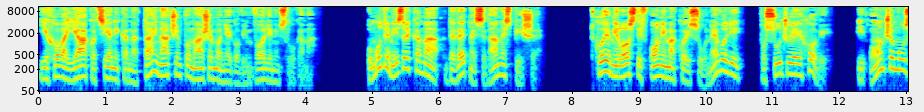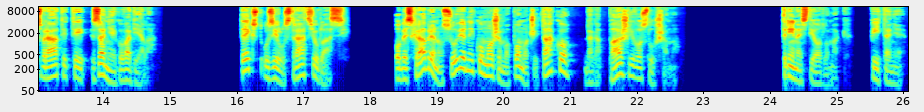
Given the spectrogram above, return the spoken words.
Jehova jako cijeni kad na taj način pomažemo njegovim voljenim slugama. U mudrim izrekama 19.17 piše Tko je milostiv onima koji su u nevolji, posuđuje Jehovi i on će mu uzvratiti za njegova djela. Tekst uz ilustraciju glasi Obeshrabrenom suvjerniku možemo pomoći tako da ga pažljivo slušamo. 13. odlomak. Pitanje.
